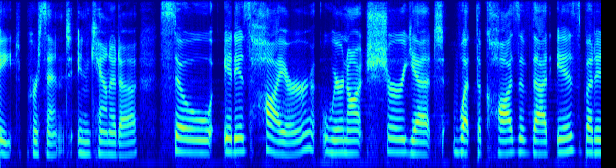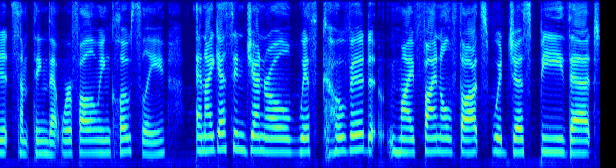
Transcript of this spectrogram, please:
8% in Canada. So it is higher. We're not sure yet what the cause of that is, but it's something that we're following closely. And I guess in general, with COVID, my final thoughts would just be that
